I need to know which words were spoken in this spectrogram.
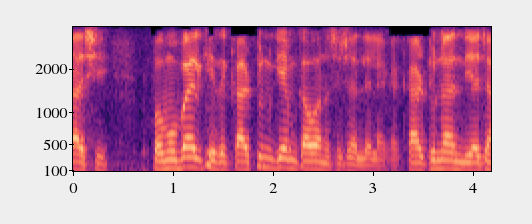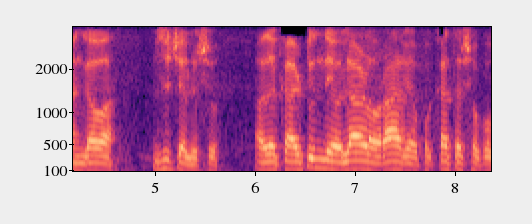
راشي په موبایل کې د کارټون گیم کاوه نو څه چل لګا کارټونان دی جنگوا نو څه چلو شو او د کارټون دی ولاړ او راغ او په کته شو په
